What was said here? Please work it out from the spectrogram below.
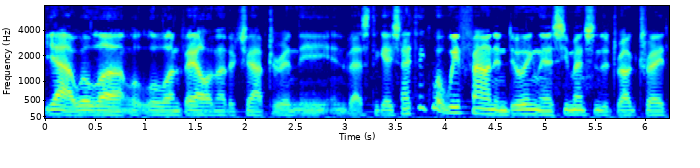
yeah, we'll, uh, we'll, we'll unveil another chapter in the investigation. I think what we've found in doing this, you mentioned the drug trade.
